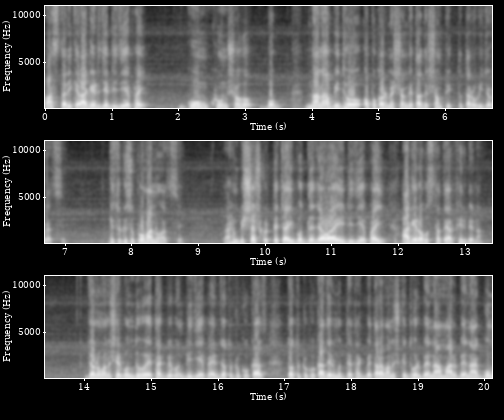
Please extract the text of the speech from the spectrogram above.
পাঁচ তারিখের আগের যে ডিজিএফআই, গুম, খুন সহ নানাবিধ অপকর্মের সঙ্গে তাদের সম্পৃক্ততার অভিযোগ আছে। কিছু কিছু প্রমাণও আছে। এখন বিশ্বাস করতে চাই, বদলে যাওয়া এই ডিজিএফআই আগের অবস্থাতে আর ফিরবে না। জনমানুষের বন্ধু হয়ে থাকবে এবং ডিজিএফআই এর যতটুকু কাজ, ততটুকু কাজের মধ্যে থাকবে। তারা মানুষকে ধরবে না, মারবে না, গুম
